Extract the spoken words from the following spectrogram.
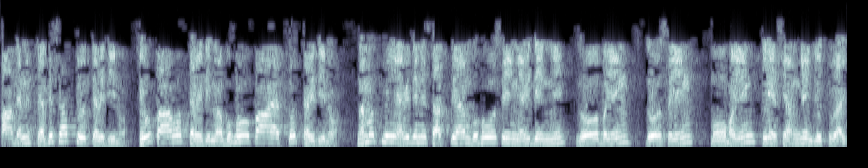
පා දැන සැප සත්වයොත් ඇවිදිනවා. සිව්පාවොත් ඇවිදිනවා. බොහෝ පායත්ොත් ඇවිදිනවා. නමුත් මේ ඇවිදින සත්‍යයන් බොහෝ සෙයින් ඇවිදින්නේ ලෝභයෙන්, දෝෂයෙන්, මෝහයෙන්, ක්ලේශයන්ගෙන් යුතුවයි.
